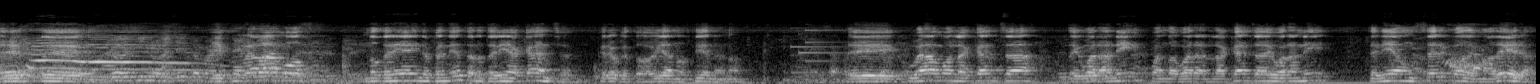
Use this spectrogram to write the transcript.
Este, y jugábamos, no tenía Independiente, no tenía cancha, creo que todavía no tiene, ¿no? Jugábamos en la cancha de Guaraní, cuando la cancha de Guaraní tenía un cerco de madera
